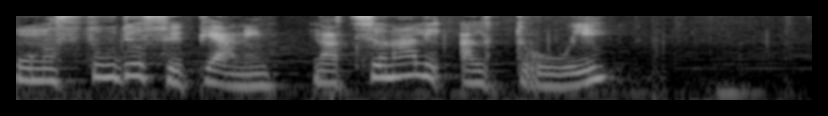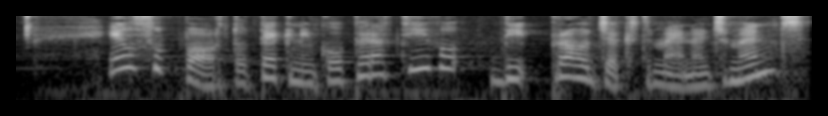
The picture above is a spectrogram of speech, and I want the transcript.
uno studio sui piani nazionali altrui e un supporto tecnico operativo di project management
